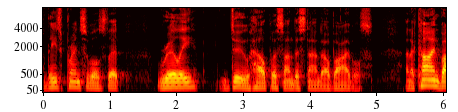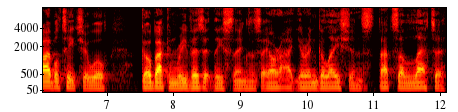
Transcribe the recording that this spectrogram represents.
These principles that really do help us understand our Bibles. And a kind Bible teacher will go back and revisit these things and say, All right, you're in Galatians. That's a letter.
